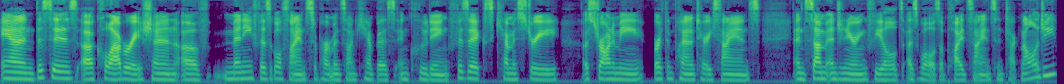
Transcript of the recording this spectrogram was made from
And this is a collaboration of many physical science departments on campus, including physics, chemistry, astronomy, earth and planetary science, and some engineering fields, as well as applied science and technology.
